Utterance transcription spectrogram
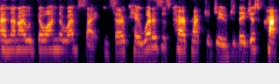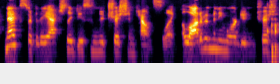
and then i would go on their website and say okay what does this chiropractor do? Do they just crack necks or do they actually do some nutrition counseling? A lot of them anymore do nutrition.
